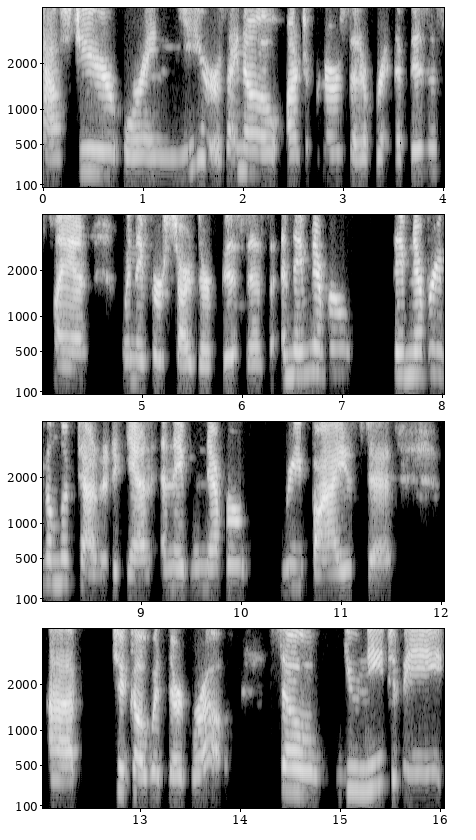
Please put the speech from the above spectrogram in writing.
past year or in years. I know entrepreneurs that have written a business plan when they first started their business and they've never they've never even looked at it again and they've never revised it uh, to go with their growth. So you need to be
